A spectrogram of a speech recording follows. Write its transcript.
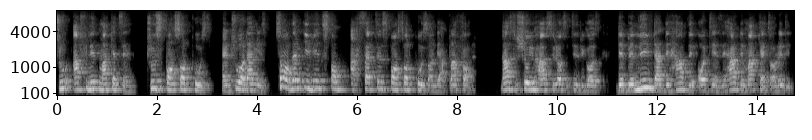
through affiliate marketing, through sponsored posts, and through other means. Some of them even stop accepting sponsored posts on their platform. That's to show you how serious it is because they believe that they have the audience, they have the market already.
